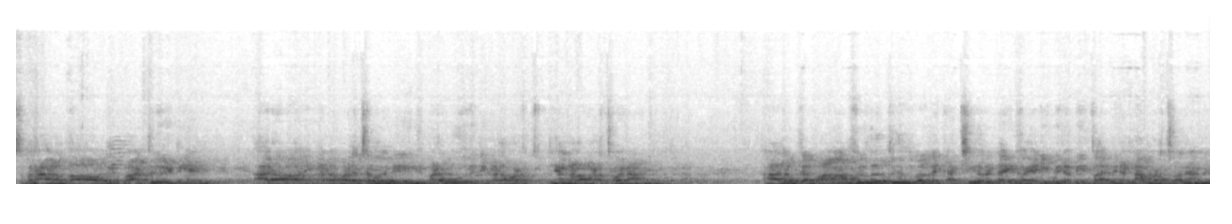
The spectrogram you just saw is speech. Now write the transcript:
സുബ്ഹാനല്ലാ, ഒരു പാട്ട് കേട്ടിയാൽ ആരാ നിങ്ങളെ വടച്ചവനെ മടവൂര് നിങ്ങളെ വടച്ചു ഞങ്ങളെ വടച്ചവനാണ് അതൊക്കെ റാഫിദത്ത് എന്ന് പറഞ്ഞ കക്ഷികളുണ്ടായിരുന്നു. അരീബിൻ അബിത്താലിബ് താലിബ് രണ്ടാം പടച്ചവനാണ്.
